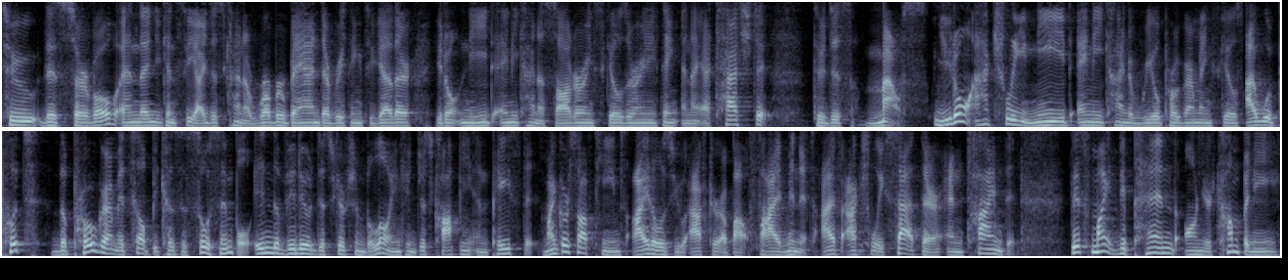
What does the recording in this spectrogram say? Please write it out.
to this servo and then you can see I just kind of rubber band everything together. You don't need any kind of soldering skills or anything and I attached it to this mouse. You don't actually need any kind of real programming skills. I would put the program itself because it's so simple in the video description below and you can just copy and paste it. Microsoft Teams idles you after about five minutes. I've actually sat there and timed it. This might depend on your company,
